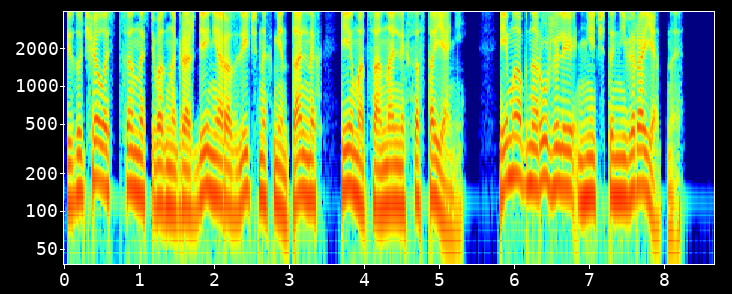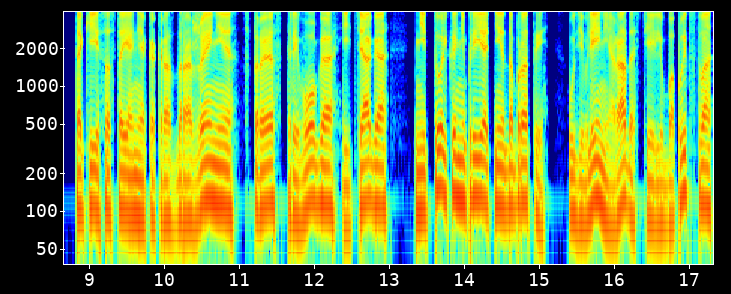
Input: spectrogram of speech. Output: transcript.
изучалась ценность вознаграждения различных ментальных и эмоциональных состояний, и мы обнаружили нечто невероятное. Такие состояния, как раздражение, стресс, тревога и тяга, не только неприятнее доброты, удивления, радости и любопытства,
